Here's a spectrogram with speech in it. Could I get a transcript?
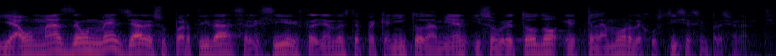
Y aún más de un mes ya de su partida, se le sigue extrañando este pequeñito Damián y sobre todo el clamor de justicia es impresionante.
